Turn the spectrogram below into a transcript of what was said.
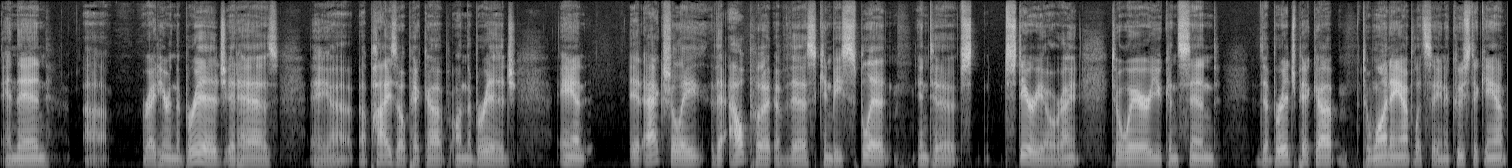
And then uh, right here in the bridge, it has a, uh, a piezo pickup on the bridge. And it actually, the output of this can be split into stereo, right? To where you can send the bridge pickup to one amp, let's say an acoustic amp,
